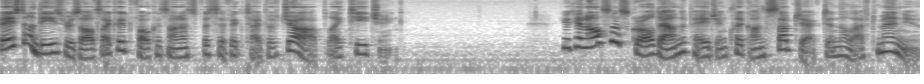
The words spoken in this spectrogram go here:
Based on these results, I could focus on a specific type of job, like teaching. You can also scroll down the page and click on Subject in the left menu.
